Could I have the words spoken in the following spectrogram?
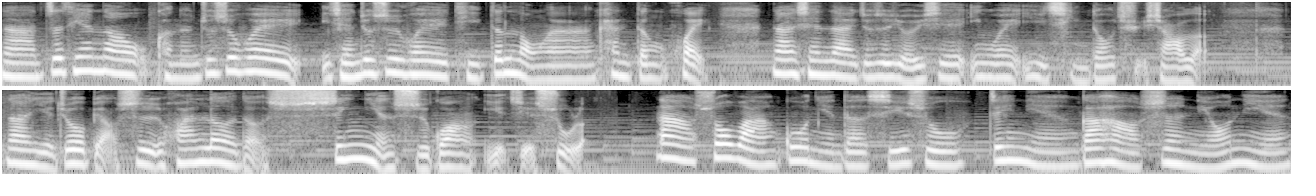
那这天呢，可能就是会以前就是会提灯笼啊，看灯会。那现在就是有一些因为疫情都取消了，那也就表示欢乐的新年时光也结束了。那说完过年的习俗，今年刚好是牛年，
